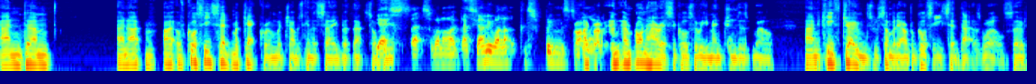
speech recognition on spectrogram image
and um, and I, I, of course, he said McEachran, which I was going to say, but that's obviously Yes, that's one. I. That's the only one that springs to Right, mind. and, and Ron Harris, of course, who he mentioned as well, and Keith Jones was somebody. Of course, he said that as well. So, and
